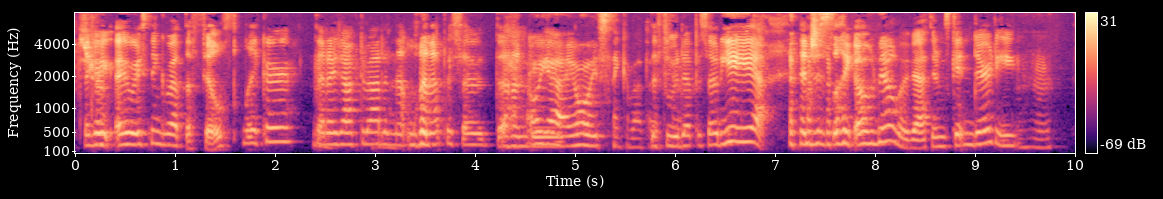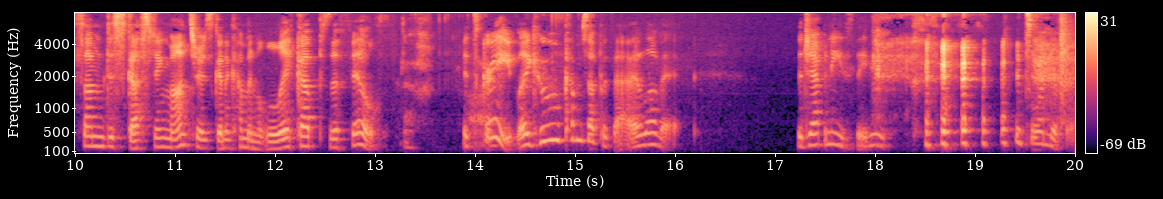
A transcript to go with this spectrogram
It's Like. I, I always think about the filth licker that Mm. I talked about in that one episode, the hungry oh yeah, I always think about that. the food episode. Yeah, yeah, yeah. And just like, oh no, my bathroom's getting dirty. hmm Some disgusting monster is gonna come and lick up the filth. Ugh, it's great. Like who comes up with that? I love it. The Japanese, they do. It's wonderful.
